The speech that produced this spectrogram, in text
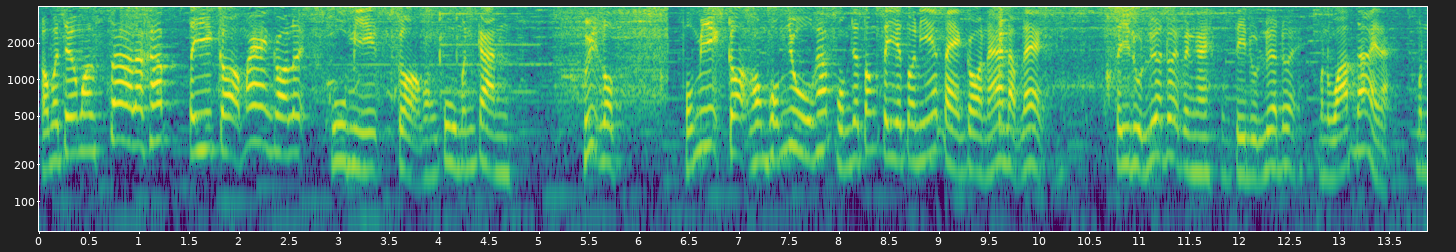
เรามาเจอมอนสเตอร์แล้วครับ ตีเกาะแม่งก่อนเลย กูมีเกาะของกูเหมือนกัน เฮ้ยหลบ ผมมีเกราะของผมอยู่ครับ ผมจะต้องตีตัวนี้แตกก่อนนะอันดับแรก ตีดูดเลือดด้วยเป็นไง ผมตีดูดเลือดด้วย มันวาร์ปได้น่ะมัน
